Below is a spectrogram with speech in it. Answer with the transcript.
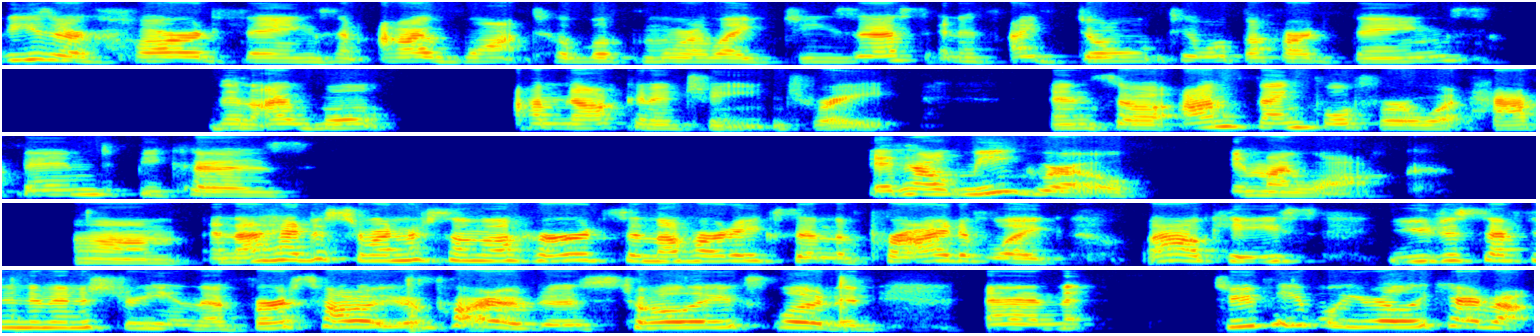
these are hard things, and I want to look more like Jesus. And if I don't deal with the hard things, then I won't, I'm not going to change, right? And so I'm thankful for what happened because it helped me grow in my walk. Um, and I had to surrender some of the hurts and the heartaches and the pride of like, wow, Case, you just stepped into ministry and the first huddle you're part of just totally exploded. And two people you really cared about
